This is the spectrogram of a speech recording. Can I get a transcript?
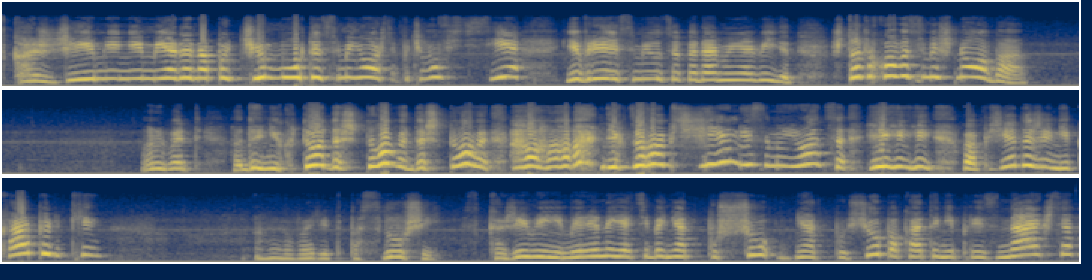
Скажи мне немедленно, почему ты смеешься? Почему все евреи смеются, когда меня видят? Что такого смешного? Он говорит, да никто, да что вы, да что вы, ага, никто вообще не смеется, вообще даже ни капельки. Он говорит, послушай, скажи мне немедленно, я тебя не отпущу, не отпущу, пока ты не признаешься,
